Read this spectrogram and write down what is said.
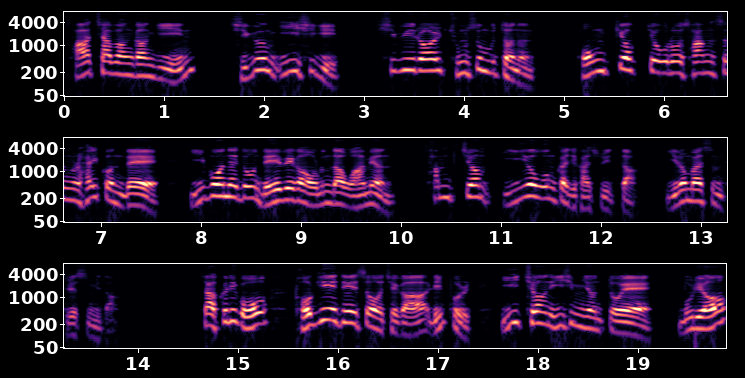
4차 반감기인 지금 이 시기 11월 중순부터는 본격적으로 상승을 할 건데 이번에도 4배가 오른다고 하면 3.2억 원까지 갈 수 있다. 이런 말씀 드렸습니다. 자, 그리고 거기에 대해서 제가 리플 2020년도에 무려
